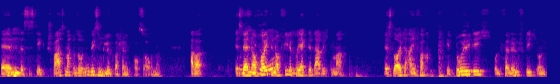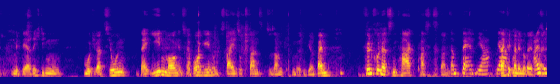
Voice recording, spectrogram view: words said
Ähm, Mhm. Dass es dir Spaß macht und so. Und ein bisschen Glück wahrscheinlich brauchst du auch immer. Aber es Und werden auch heute Büro. noch viele Mhm. Projekte dadurch gemacht, dass Leute einfach geduldig und vernünftig und mit der richtigen Motivation da jeden Morgen ins Labor gehen und zwei Substanzen zusammenkippen irgendwie. Und beim 500. Tag passt es dann. Dann bam, ja. Da ja. kriegt man den Nobelpreis. Also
